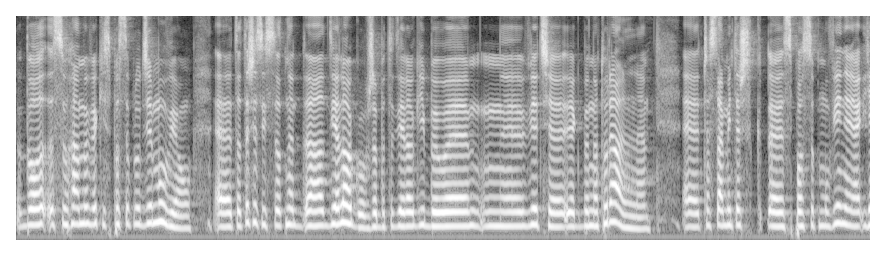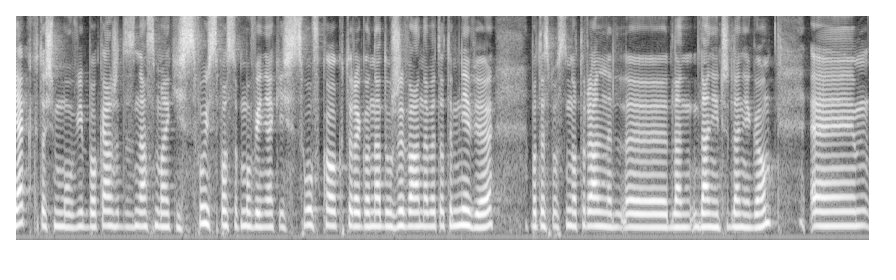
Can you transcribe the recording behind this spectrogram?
bo słuchamy w jaki sposób ludzie mówią. E, To też jest istotne dla dialogów, żeby te dialogi były, mm, wiecie, jakby naturalne. Czasami też sposób mówienia, jak- ktoś mówi, bo każdy z nas ma jakiś swój sposób mówienia, jakieś słówko, którego nadużywa, nawet o tym nie wie, bo to jest po prostu naturalne e, dla, dla niej czy dla niego. Em,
